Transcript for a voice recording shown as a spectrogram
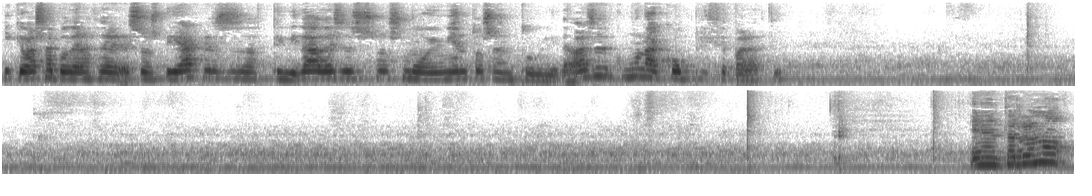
y que vas a poder hacer esos viajes, esas actividades, esos movimientos en tu vida. Va a ser como una cómplice para ti. En el terreno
